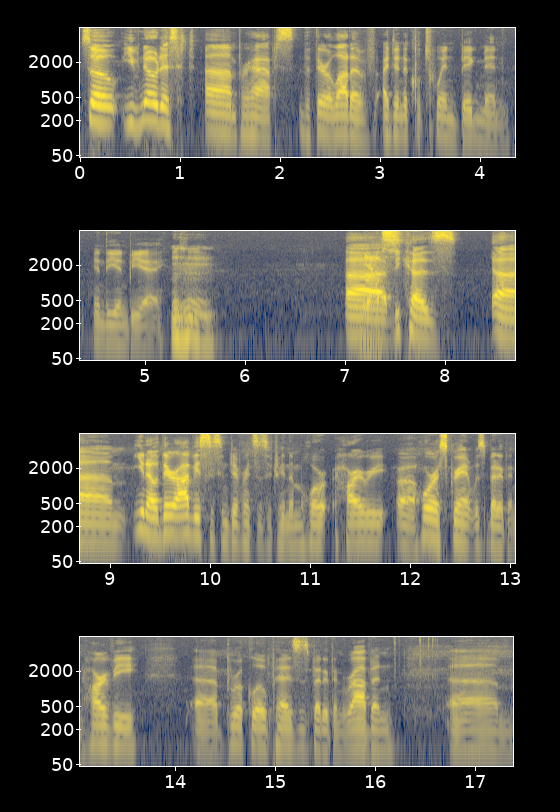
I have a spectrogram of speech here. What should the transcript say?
So you've noticed, um, perhaps, that there are a lot of identical twin big men in the NBA. Mm-hmm. uh, Yes. because um, you know there are obviously some differences between them. Hor- Harvey, uh, Horace Grant was better than Harvey. Uh, Brook Lopez is better than Robin. Um,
